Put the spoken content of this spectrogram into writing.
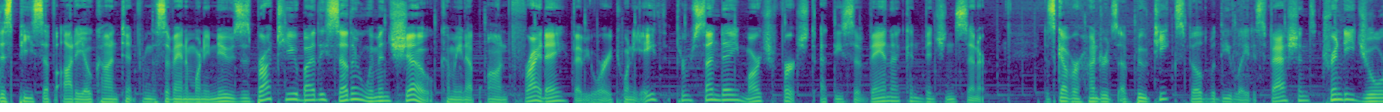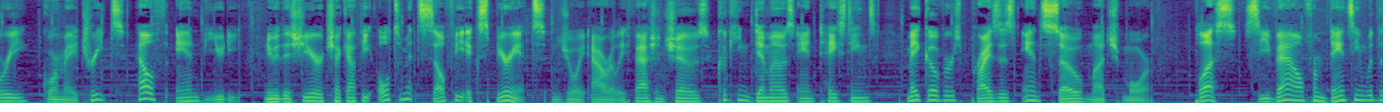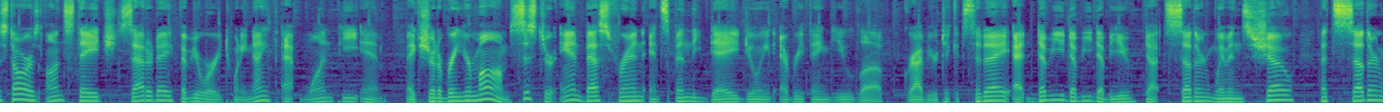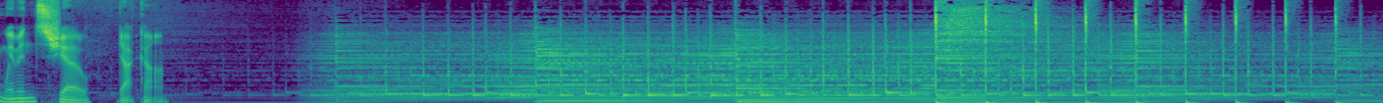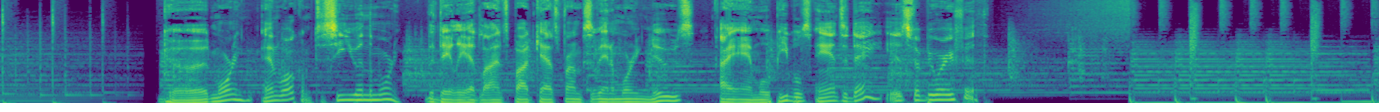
This piece of audio content from the Savannah Morning News is brought to you by the Southern Women's Show, coming up on Friday, February 28th through Sunday, March 1st at the Savannah Convention Center. Discover hundreds of boutiques filled with the latest fashions, trendy jewelry, gourmet treats, health, and beauty. New this year, check out the Ultimate Selfie Experience. Enjoy hourly fashion shows, cooking demos and tastings, makeovers, prizes, and so much more. Plus, see Val from Dancing with the Stars on stage Saturday, February 29th at 1 p.m. Make sure to bring your mom, sister, and best friend and spend the day doing everything you love. Grab your tickets today at www.southernwomen'sshow. That's southernwomen'sshow.com. and welcome to See You in the Morning, the daily headlines podcast from Savannah Morning News. I am Will Peebles and today is February 5th.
